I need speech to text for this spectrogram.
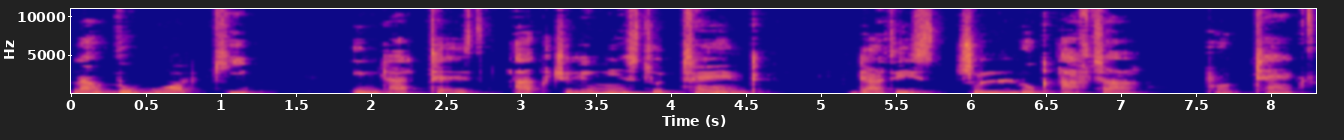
Now, the word keep in that text actually means to tend, that is, to look after, protect,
